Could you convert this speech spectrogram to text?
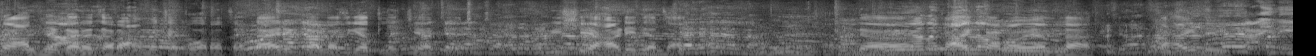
दात नाही करायचा रामाच्या पोराचा. डायरेक्ट गालाच घेतला चियाच्या विषय हाडी त्याचा. काय करावं यांना? काय नाही.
